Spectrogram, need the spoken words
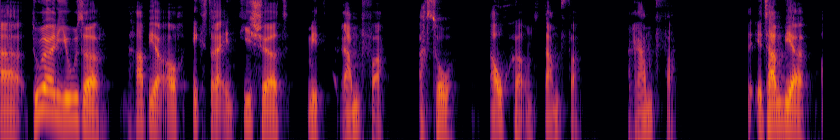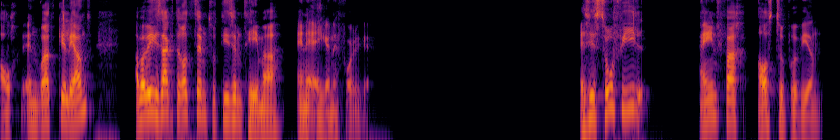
Uh, Dual User habe ja auch extra ein T-Shirt mit Rampfer. Ach so, Raucher und Dampfer. Rampfer. Jetzt haben wir auch ein Wort gelernt. Aber wie gesagt, trotzdem zu diesem Thema eine eigene Folge. Es ist so viel einfach auszuprobieren.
